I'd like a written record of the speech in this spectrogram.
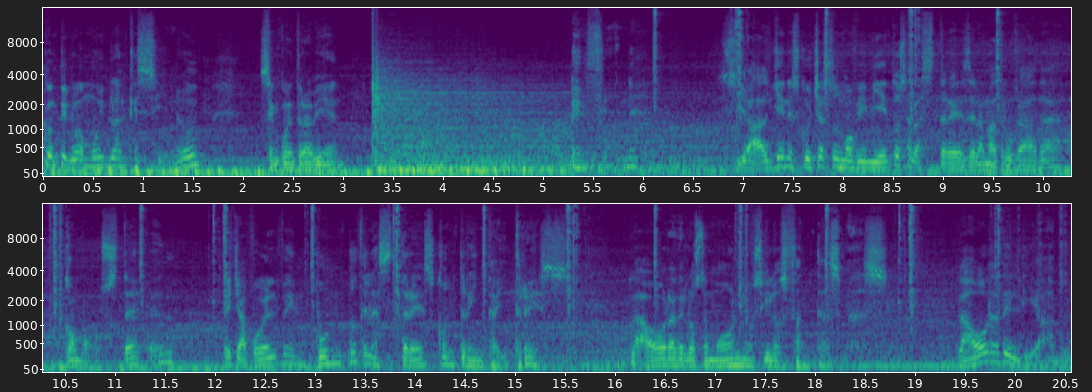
continúa muy blanquecino. ¿Se encuentra bien? En fin, si alguien escucha sus movimientos a las 3 de la madrugada, como usted, ella vuelve en punto de las 3 con 33. La hora de los demonios y los fantasmas. La hora del diablo.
